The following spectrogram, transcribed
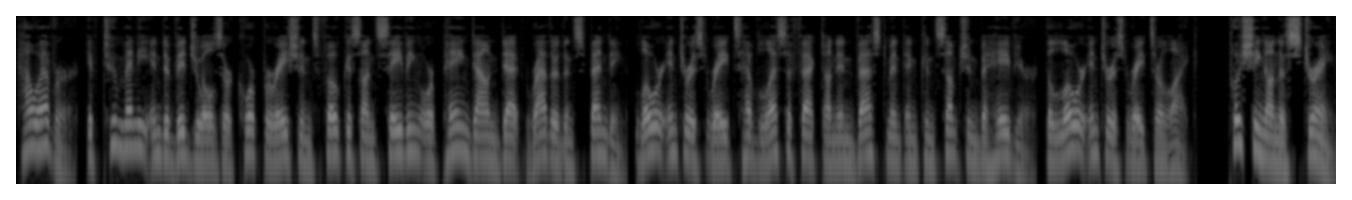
However, if too many individuals or corporations focus on saving or paying down debt rather than spending, lower interest rates have less effect on investment and consumption behavior. The lower interest rates are like pushing on a string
